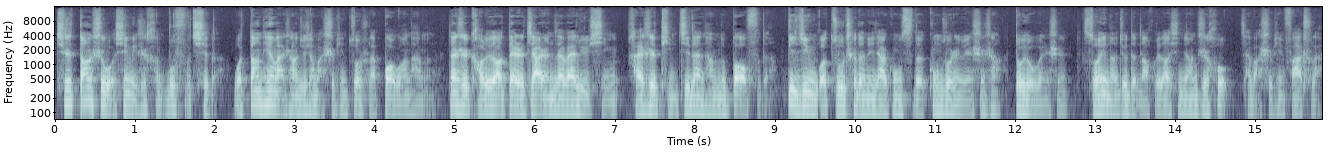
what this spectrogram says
其实当时我心里是很不服气的，我当天晚上就想把视频做出来曝光他们，但是考虑到带着家人在外旅行，还是挺忌惮他们的报复的。毕竟我租车的那家公司的工作人员身上都有纹身，所以呢，就等到回到新疆之后才把视频发出来。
